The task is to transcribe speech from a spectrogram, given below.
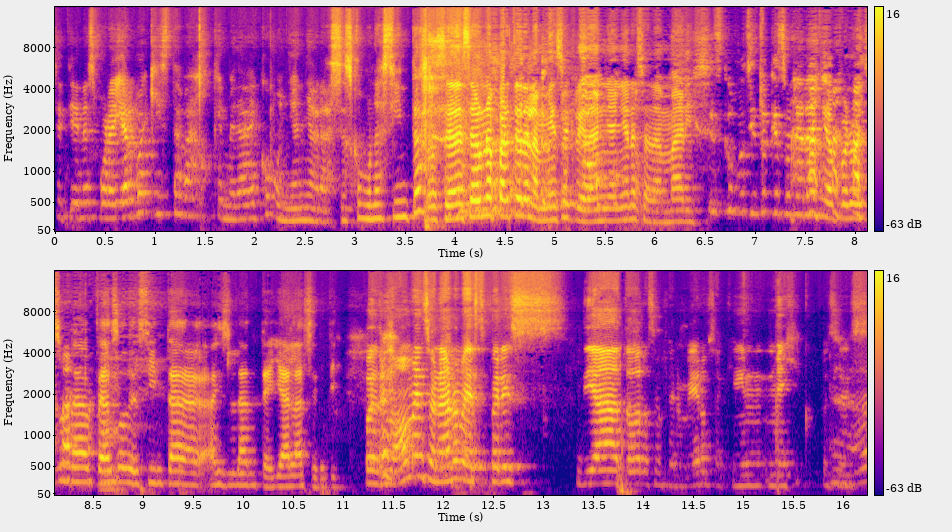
si tienes por ahí algo aquí está abajo que me da como ñañaras, es como una cinta. O sea, debe ser una parte de la mesa que le dan ñañaras a Damaris. Es como siento que es una araña, pero es un pedazo de cinta aislante, ya la sentí. Pues no, mencionaron, pero es día a todos los enfermeros aquí en México. Pues ah,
